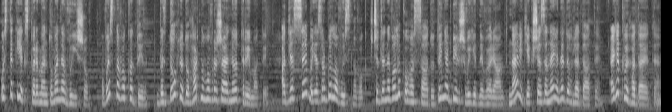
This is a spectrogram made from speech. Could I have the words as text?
Ось такий експеримент у мене вийшов. Висновок один: без догляду гарного врожаю не отримати. А для себе я зробила висновок, що для невеликого саду диня більш вигідний варіант, навіть якщо за нею не доглядати. А як ви гадаєте?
